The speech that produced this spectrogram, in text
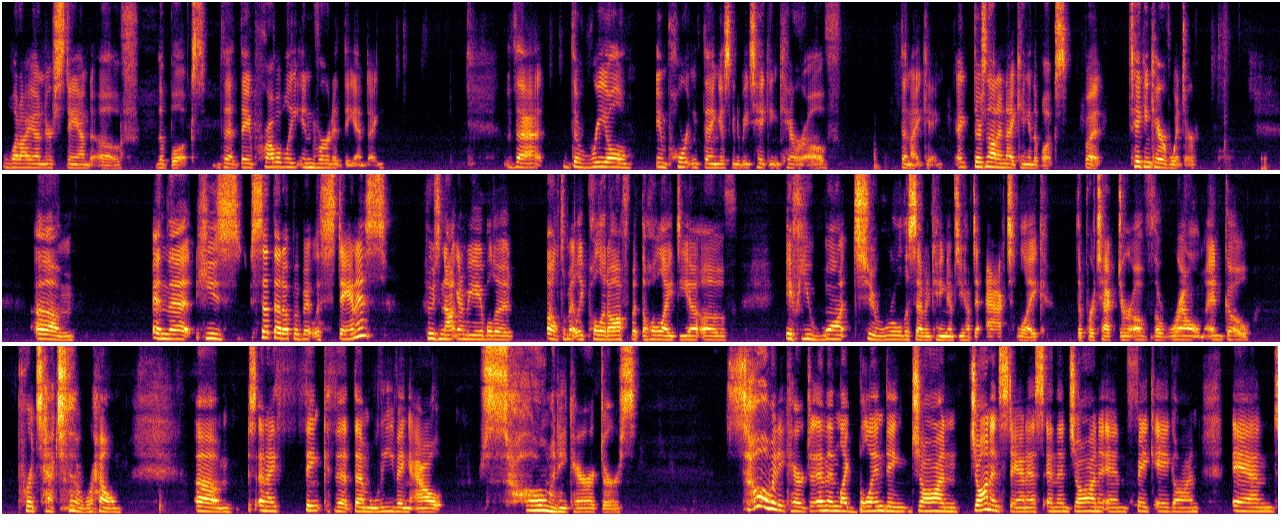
what I understand of the books that they probably inverted the ending. That the real important thing is going to be taking care of the Night King. There's not a Night King in the books, but taking care of Winter. Um, and that he's set that up a bit with Stannis, who's not going to be able to ultimately pull it off. But the whole idea of if you want to rule the Seven Kingdoms, you have to act like the protector of the realm and go protect the realm. Um, and I think that them leaving out so many characters so many characters and then like blending Jon Jon and Stannis and then Jon and fake Aegon and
